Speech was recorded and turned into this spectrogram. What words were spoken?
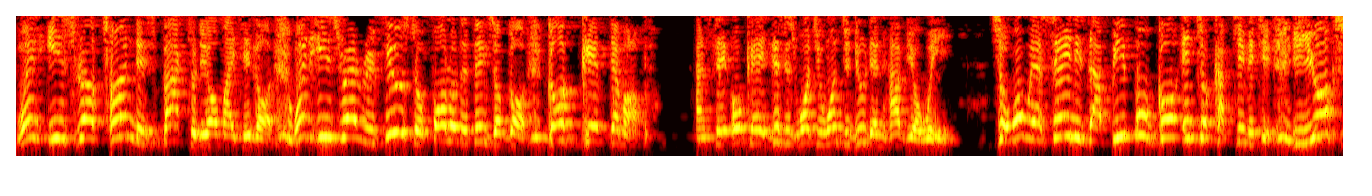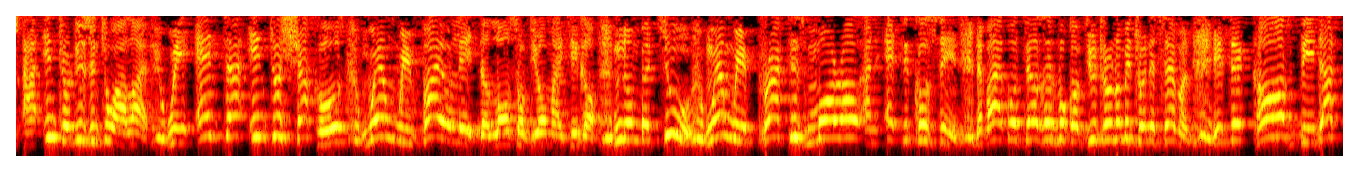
when Israel turned his back to the Almighty God, when Israel Israel refused to follow the things of God, God gave them up and say, okay, this is what you want to do, then have your way. So what we are saying is that people go into captivity. Yokes are introduced into our life. We enter into shackles when we violate the laws of the Almighty God. Number two, when we practice moral and ethical sin. The Bible tells us in the book of Deuteronomy 27, it says, cause be that,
